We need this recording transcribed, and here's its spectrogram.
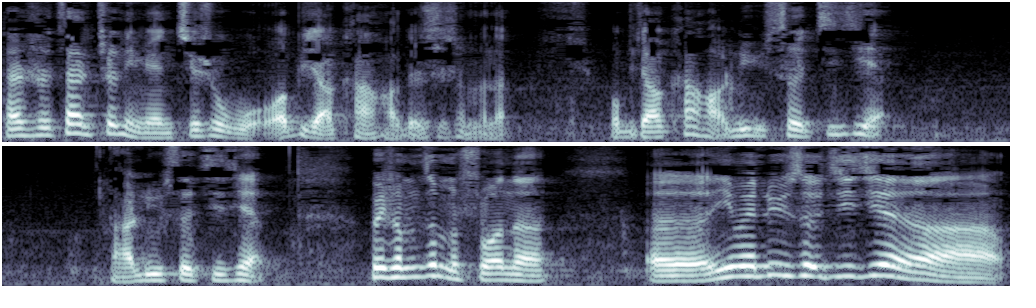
但是在这里面，其实我比较看好的是什么呢？我比较看好绿色基建啊，绿色基建。为什么这么说呢？呃，因为绿色基建啊，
